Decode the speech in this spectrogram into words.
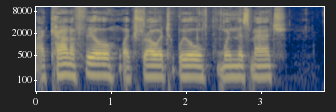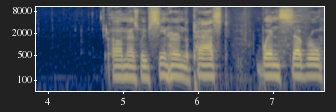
I kind of feel like Charlotte will win this match. Um, as we've seen her in the past win several.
